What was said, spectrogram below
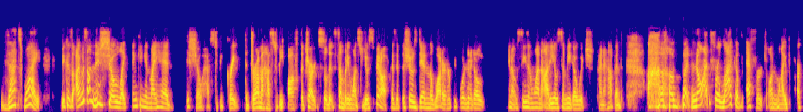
That's why. Because I was on this show, like thinking in my head, this show has to be great. The drama has to be off the charts so that somebody wants to do a spinoff. Because if the show's dead in the water, people are going to go, you know, season one, adios amigo, which kind of happened, um, but not for lack of effort on my part.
